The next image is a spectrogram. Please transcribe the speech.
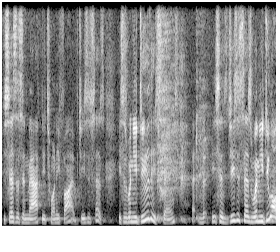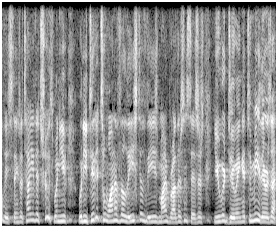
He says this in Matthew 25. Jesus says, He says, when you do these things, He says, Jesus says, when you do all these things, I tell you the truth. When you, when you did it to one of the least of these, my brothers and sisters, you were doing it to me. There is a,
